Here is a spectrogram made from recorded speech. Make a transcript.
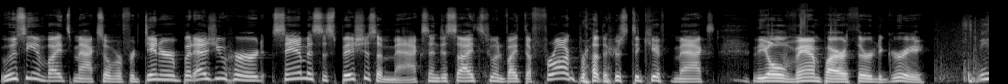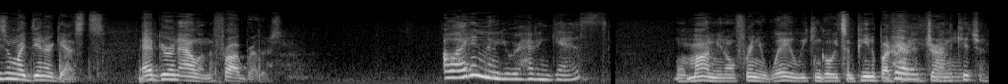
Lucy invites Max over for dinner, but as you heard, Sam is suspicious of Max and decides to invite the Frog Brothers to give Max the old vampire third degree. These are my dinner guests Edgar and Alan, the Frog Brothers. Oh, I didn't know you were having guests. Well, Mom, you know, if we're in your way, we can go eat some peanut butter Very and jar in the kitchen.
